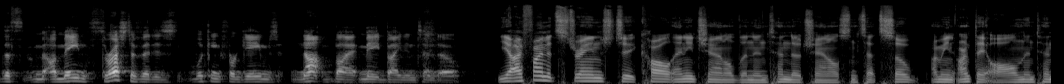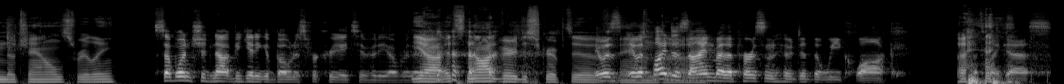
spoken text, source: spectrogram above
the th- a main thrust of it is looking for games not by made by Nintendo. Yeah, I find it strange to call any channel the Nintendo channel since that's so. I mean, aren't they all Nintendo channels, really? Someone should not be getting a bonus for creativity over there. Yeah, it's not very descriptive. It was it was probably uh, designed by the person who did the Wii clock. That's my guess.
